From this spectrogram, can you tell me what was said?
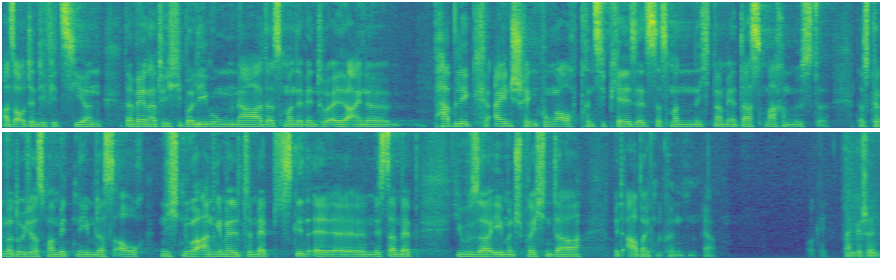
also authentifizieren. Da wäre natürlich die Überlegung nahe, dass man eventuell eine Public-Einschränkungen auch prinzipiell setzt, dass man nicht mal mehr das machen müsste. Das können wir durchaus mal mitnehmen, dass auch nicht nur angemeldete Map äh, Mr. Map-User eben entsprechend da mitarbeiten könnten. Ja. Okay, Dankeschön.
